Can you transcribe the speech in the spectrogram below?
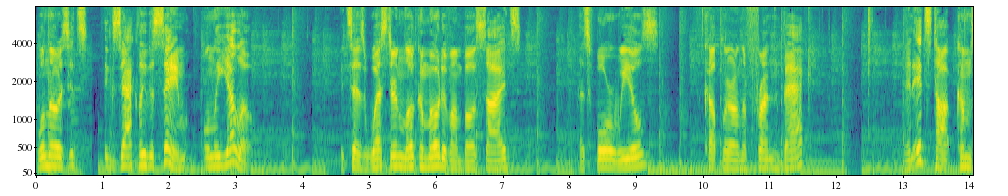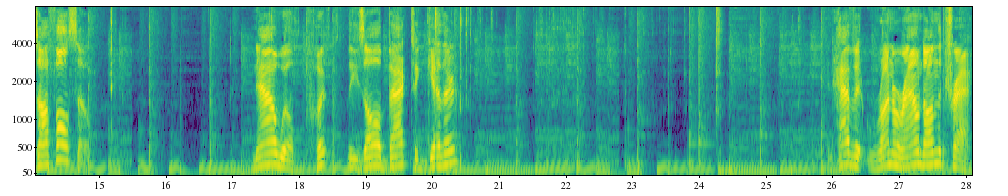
we'll notice it's exactly the same, only yellow. It says Western Locomotive on both sides, has four wheels, coupler on the front and back, and its top comes off also. Now we'll put these all back together and have it run around on the track.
